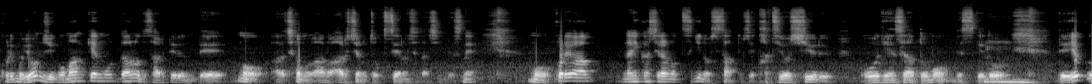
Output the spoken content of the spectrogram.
これも45万件もダウンロードされてるんで、もう、あしかもあの、ある種の特性の人たちにですね。もう、これは何かしらの次の資産として活用し得るオーディエンスだと思うんですけど、うんで、よく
